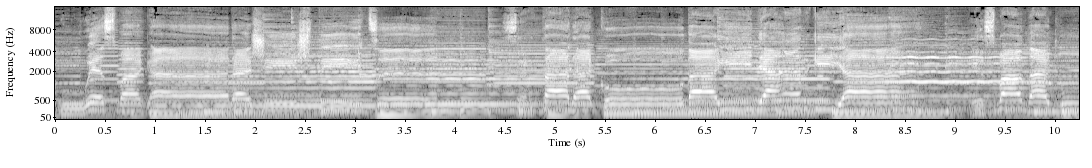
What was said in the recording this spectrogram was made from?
Gu ez bagara existitzen. Zertarako da ilargia Ez badagu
